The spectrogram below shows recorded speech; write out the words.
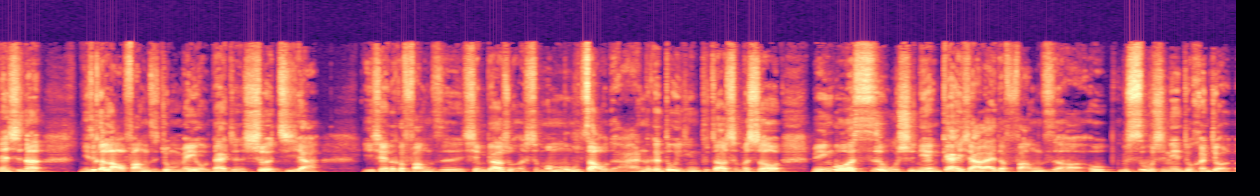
但是呢，你这个老房子就没有耐震设计啊？以前那个房子，先不要说什么木造的啊，那个都已经不知道什么时候，民国四五十年盖下来的房子哈，哦，四五十年就很久了，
